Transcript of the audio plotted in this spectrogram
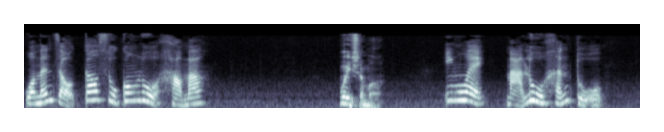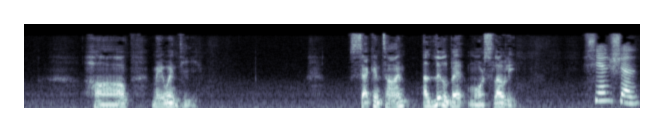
我们走高速公路好吗？为什么？因为马路很堵。好，没问题. Second time, a little bit more slowly. 先生，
